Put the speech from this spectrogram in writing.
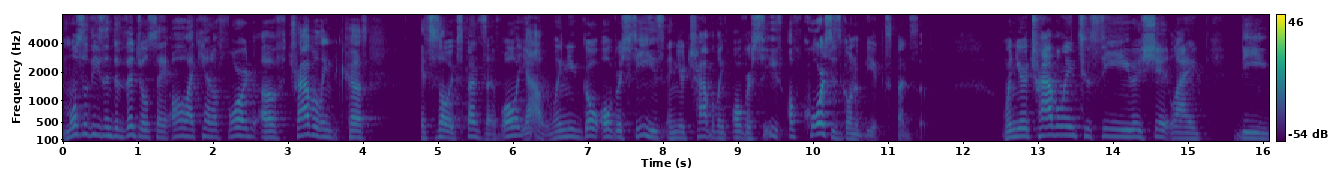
most of these individuals say, "Oh, I can't afford of traveling because it's so expensive." Well, yeah, when you go overseas and you're traveling overseas, of course it's going to be expensive. When you're traveling to see shit like the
